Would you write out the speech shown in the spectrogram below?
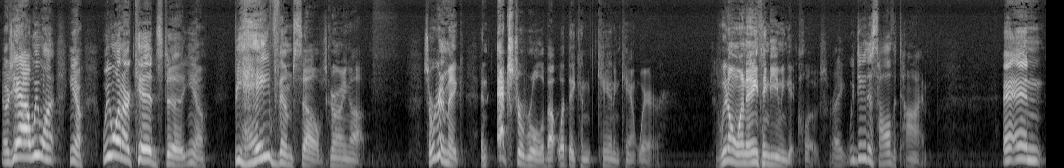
You know, yeah, we want, you know, we want our kids to, you know, behave themselves growing up. So we're to make an extra rule about what they can, can and can't wear. Because we don't want anything to even get close, right? We do this all the time. And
